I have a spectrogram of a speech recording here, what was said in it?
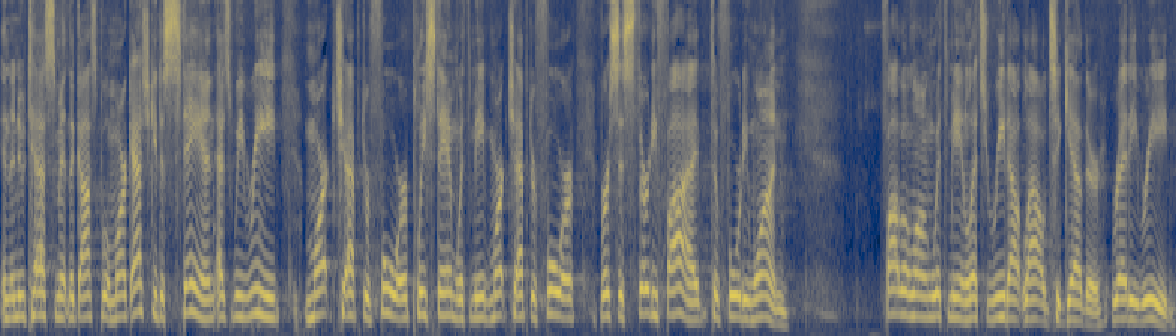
in the New Testament, the Gospel of Mark. I ask you to stand as we read Mark chapter 4. Please stand with me. Mark chapter 4, verses 35 to 41. Follow along with me and let's read out loud together. Ready, read.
